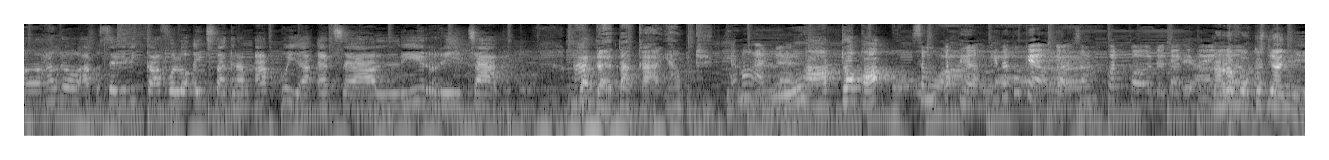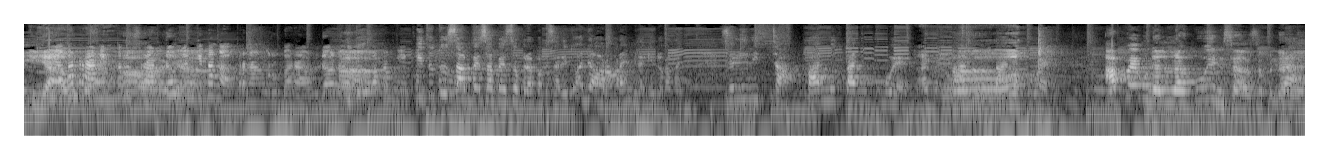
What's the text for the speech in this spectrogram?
"Eh, halo aku Sally Rika, follow Instagram aku ya @sally_rica gitu. Ada tak kak yang begitu? Emang ada? Ada kak. Sempet ya, kita tuh kayak nggak sempet kalau udah kayak gitu. Iya. Karena iya. fokus nyanyi. Iya, Iya kan udah. running terus Oh, rundown iya. kan kita nggak pernah ngerubah rundown. Ah. Itu bahkan ngikut itu tuh sampai sampai seberapa besar itu ada orang-orang yang bilang gitu katanya Sally Rica panutan kue Aduh. panutan kue Apa yang udah lu lakuin nah, sebenarnya?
